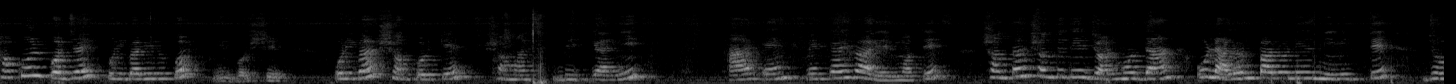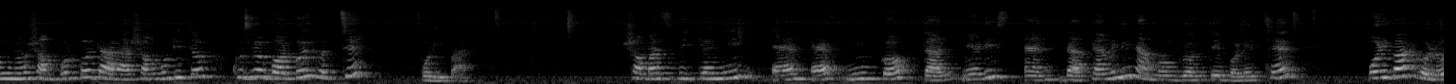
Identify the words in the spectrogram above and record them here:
সকল পর্যায়ে পরিবারের উপর নির্ভরশীল। পরিবার সম্পর্কে সমাজ বিজ্ঞানী আর এম মেকাইবারের মতে, সন্তান সন্ততির জন্মদান ও লালন পালনের নিমিত্তে যৌন সম্পর্ক দ্বারা সংগঠিত ক্ষুদ্র বর্গই হচ্ছে পরিবার। সমাজবিজ্ঞানী এম এফ নিমকক তার ম্যারিজ অ্যান্ড দ্য ফ্যামিলি নামক গ্রন্থে বলেছেন, পরিবার হলো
